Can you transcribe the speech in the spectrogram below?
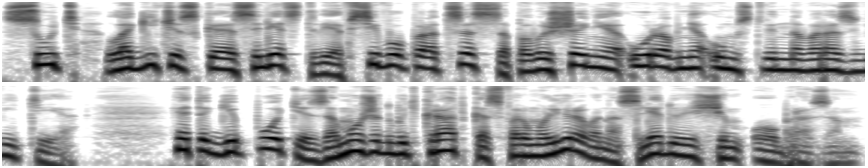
суть – логическое следствие всего процесса повышения уровня умственного развития. Эта гипотеза может быть кратко сформулирована следующим образом –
